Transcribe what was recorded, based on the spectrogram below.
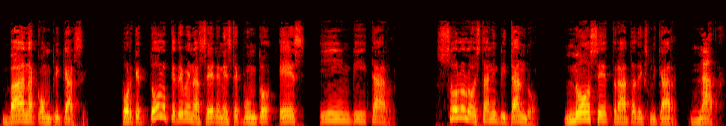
van a complicarse, porque todo lo que deben hacer en este punto es invitar. Solo lo están invitando. No se trata de explicar nada.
